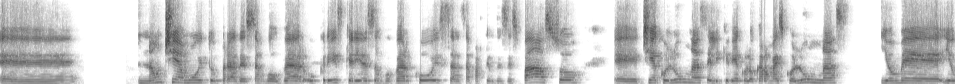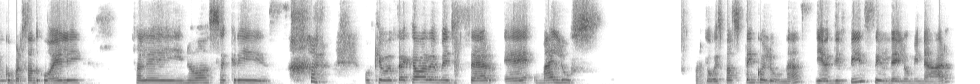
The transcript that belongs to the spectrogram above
É, não tinha muito para desenvolver, o Cris queria desenvolver coisas a partir desse espaço, eh, tinha colunas, ele queria colocar mais colunas, e eu, me, eu conversando com ele, falei, nossa, Cris, o que você acaba de me dizer é uma luz, porque o espaço tem colunas, e é difícil de iluminar,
